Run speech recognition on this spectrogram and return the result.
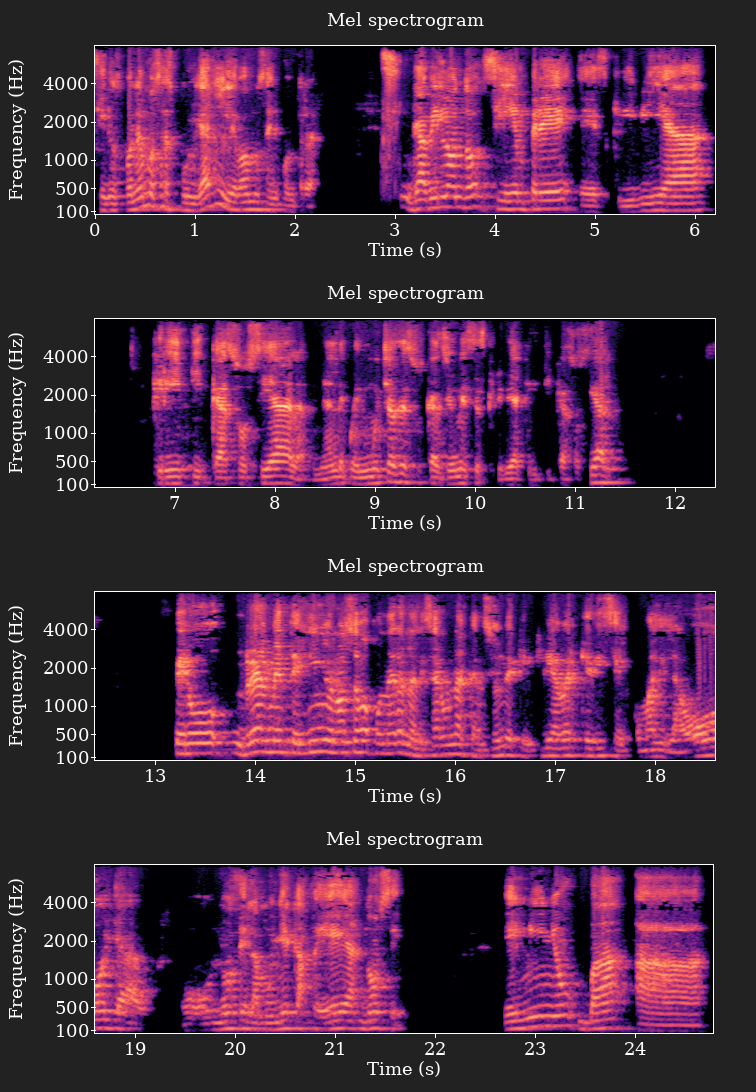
si nos ponemos a espulgarle, le vamos a encontrar. Gabilondo siempre escribía crítica social, al final de cuentas, muchas de sus canciones escribía crítica social. Pero realmente el niño no se va a poner a analizar una canción de que a ver qué dice el comal y la olla, o, no sé, la muñeca fea, no sé. El niño va a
